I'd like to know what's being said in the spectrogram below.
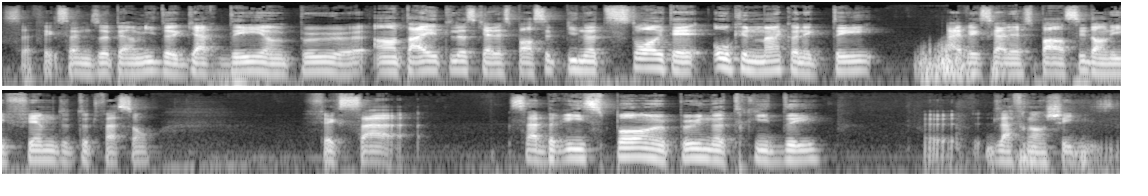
Ça fait que ça nous a permis de garder un peu euh, en tête là, ce qui allait se passer. Puis notre histoire était aucunement connectée avec ce qui allait se passer dans les films de toute façon. Fait que ça ça brise pas un peu notre idée euh, de la franchise.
